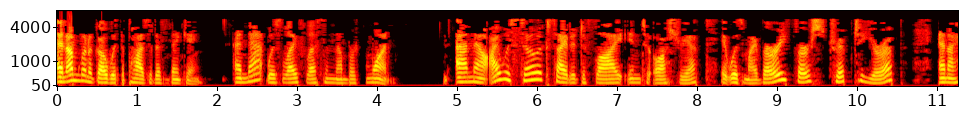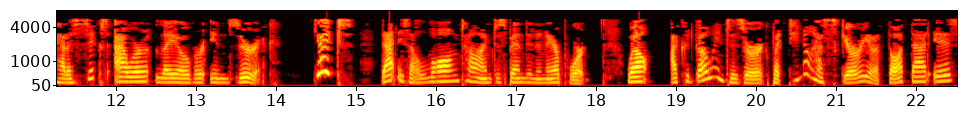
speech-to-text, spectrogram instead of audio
And I'm going to go with the positive thinking. And that was life lesson number one. And now I was so excited to fly into Austria. It was my very first trip to Europe and I had a six hour layover in Zurich. Yikes! That is a long time to spend in an airport. Well, I could go into Zurich, but do you know how scary of a thought that is?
